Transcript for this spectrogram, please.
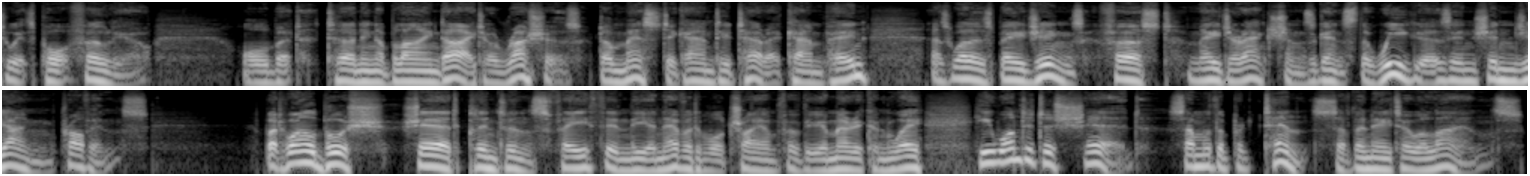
to its portfolio, all but turning a blind eye to Russia's domestic anti terror campaign, as well as Beijing's first major actions against the Uyghurs in Xinjiang province. But while Bush shared Clinton's faith in the inevitable triumph of the American way, he wanted to shed some of the pretense of the NATO alliance.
